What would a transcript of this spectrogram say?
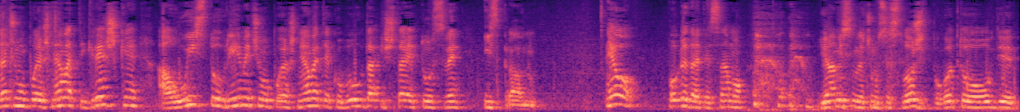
da ćemo pojašnjavati greške, a u isto vrijeme ćemo pojašnjavati ako Bog da i šta je to sve ispravno. Evo, pogledajte samo, ja mislim da ćemo se složiti, pogotovo ovdje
